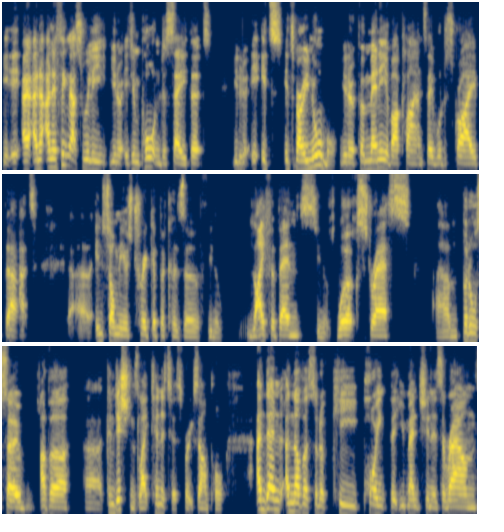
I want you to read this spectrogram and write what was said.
it, and and I think that's really you know it's important to say that you know it, it's it's very normal. You know, for many of our clients, they will describe that uh, insomnia is triggered because of you know life events, you know, work stress, um, but also other uh, conditions like tinnitus, for example. And then another sort of key point that you mentioned is around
